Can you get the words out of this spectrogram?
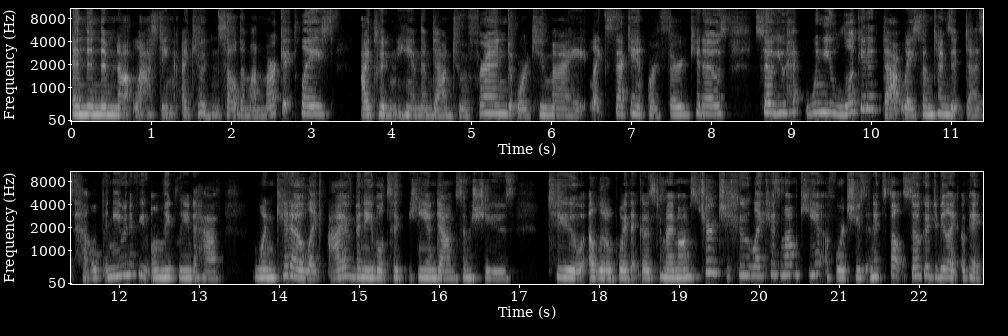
and then them not lasting. I couldn't sell them on marketplace. I couldn't hand them down to a friend or to my like second or third kiddos. So you ha- when you look at it that way, sometimes it does help. And even if you only plan to have one kiddo, like I've been able to hand down some shoes to a little boy that goes to my mom's church who like his mom can't afford shoes and it's felt so good to be like okay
